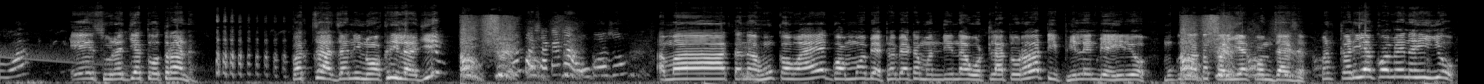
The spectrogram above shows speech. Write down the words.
ઓહો. એ સુરજિયા તોતરા ને પચાસ હજારની નોકરી લાગી આમાં તને હું કવાય ગામમાં બેઠો બેઠો મંદિરના ઓટલા તો રહ, ટિફિન લઈને બેહી રહ્યો. મૂક તો આ તો કડિયા કોમ જાય છે. પણ કડિયા કોમે નહીં ગયો.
